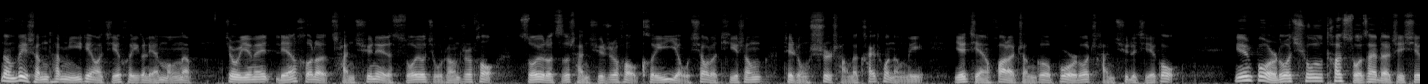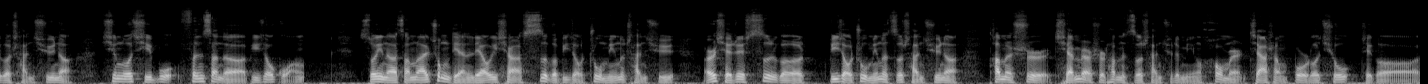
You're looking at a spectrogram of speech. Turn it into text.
那，为什么他们一定要结合一个联盟呢？就是因为联合了产区内的所有酒庄之后，所有的子产区之后，可以有效的提升这种市场的开拓能力，也简化了整个波尔多产区的结构。因为波尔多丘它所在的这些个产区呢，星罗棋布，分散的比较广，所以呢，咱们来重点聊一下四个比较著名的产区。而且这四个比较著名的子产区呢，他们是前面是他们子产区的名，后面加上波尔多丘这个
